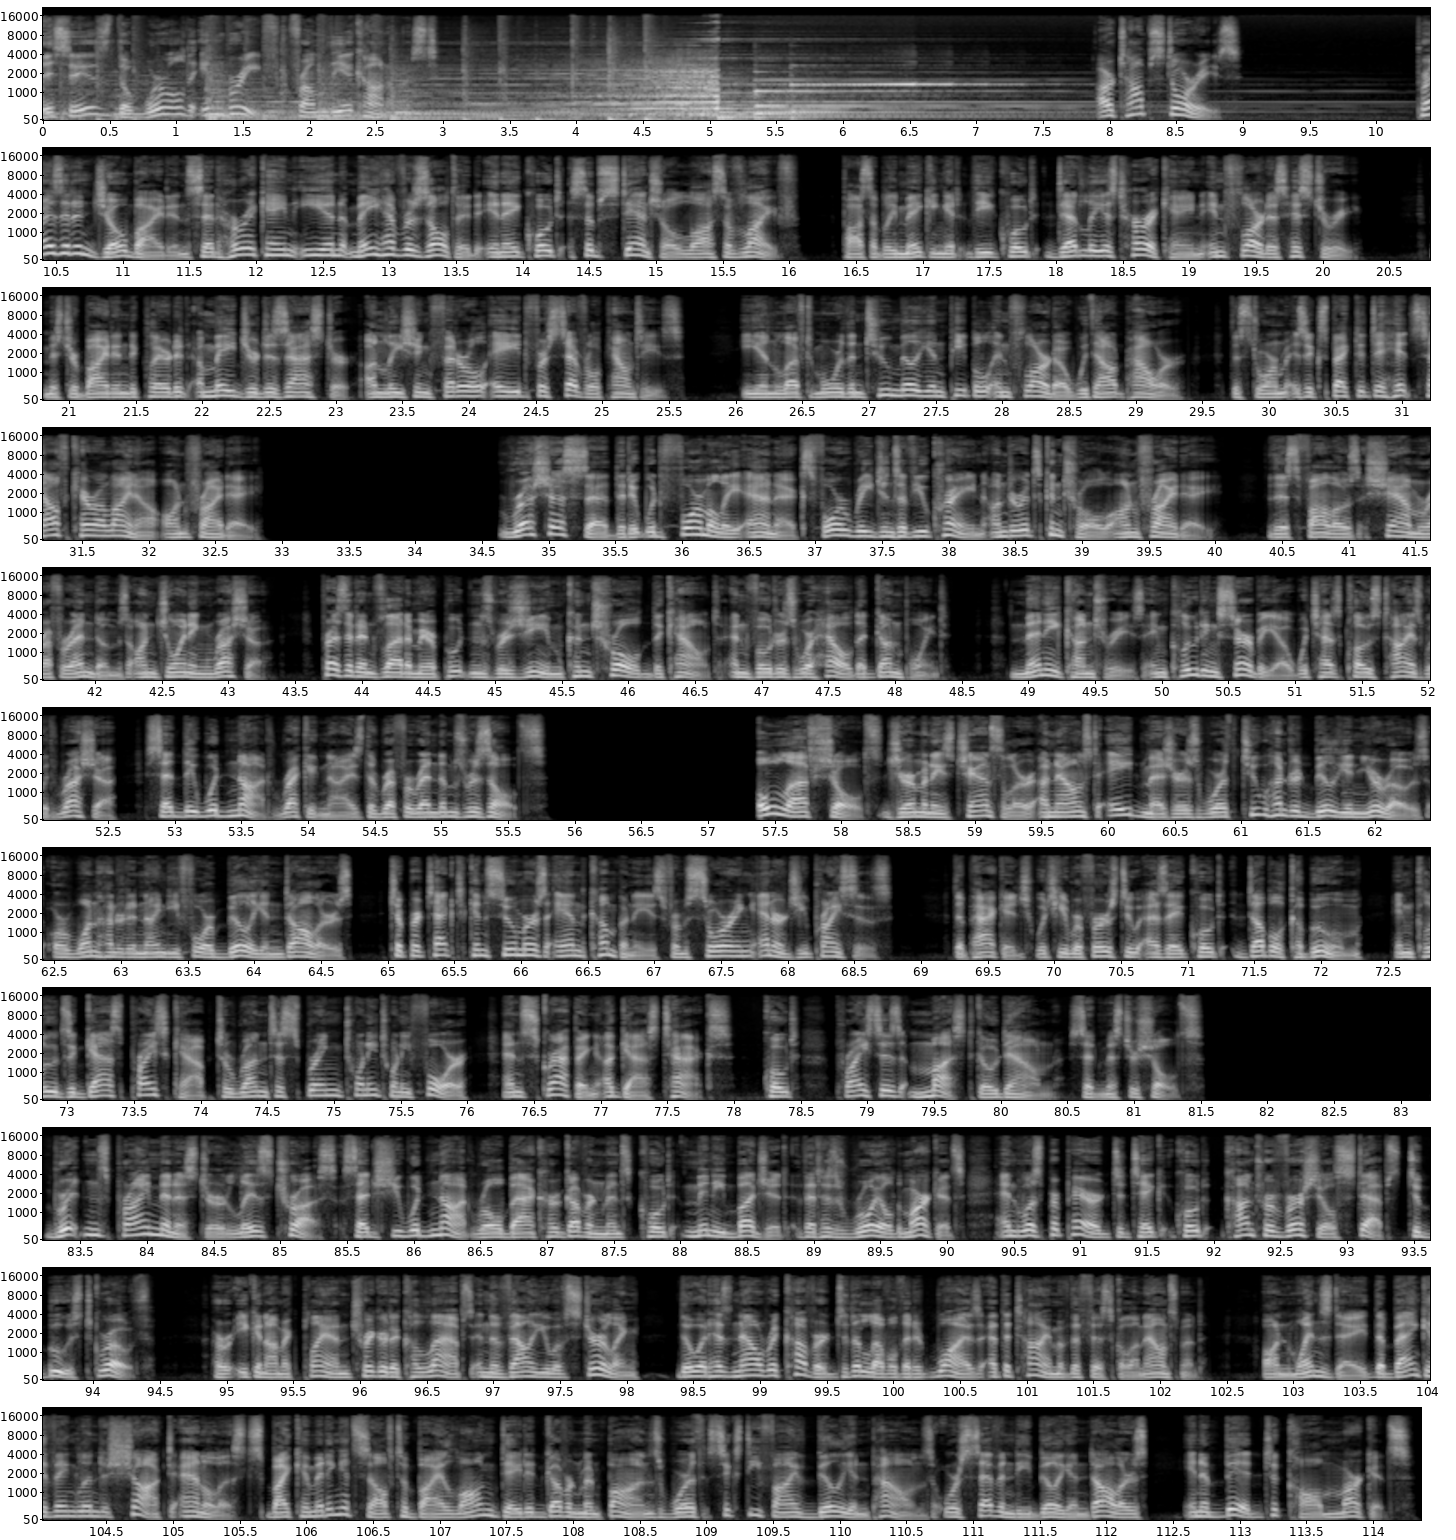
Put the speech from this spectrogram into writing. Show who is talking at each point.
Speaker 1: This is The World in Brief from The Economist. Our top stories. President Joe Biden said Hurricane Ian may have resulted in a, quote, substantial loss of life, possibly making it the, quote, deadliest hurricane in Florida's history. Mr. Biden declared it a major disaster, unleashing federal aid for several counties. Ian left more than 2 million people in Florida without power. The storm is expected to hit South Carolina on Friday. Russia said that it would formally annex four regions of Ukraine under its control on Friday. This follows sham referendums on joining Russia. President Vladimir Putin's regime controlled the count, and voters were held at gunpoint. Many countries, including Serbia, which has close ties with Russia, said they would not recognize the referendum's results. Olaf Scholz, Germany's chancellor, announced aid measures worth 200 billion euros or 194 billion dollars to protect consumers and companies from soaring energy prices. The package, which he refers to as a quote double kaboom, includes a gas price cap to run to spring 2024 and scrapping a gas tax. Quote, prices must go down, said Mr. Scholz. Britain's Prime Minister Liz Truss said she would not roll back her government's quote mini budget that has roiled markets and was prepared to take quote controversial steps to boost growth. Her economic plan triggered a collapse in the value of sterling, though it has now recovered to the level that it was at the time of the fiscal announcement. On Wednesday, the Bank of England shocked analysts by committing itself to buy long dated government bonds worth £65 billion or $70 billion in a bid to calm markets.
